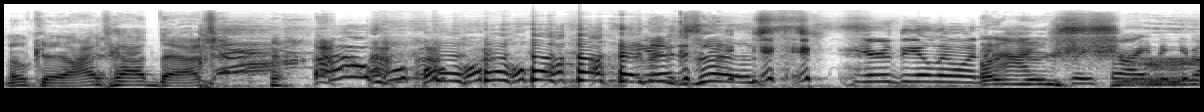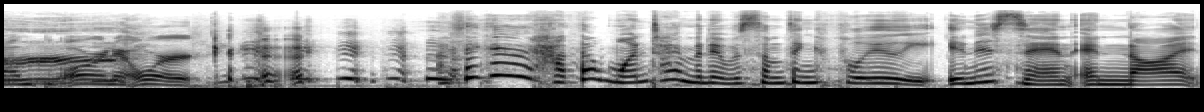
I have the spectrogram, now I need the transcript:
Okay, I've had that. it exists. You're the only one Are you actually trying to get on porn at work. I think I had that one time and it was something completely innocent and not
